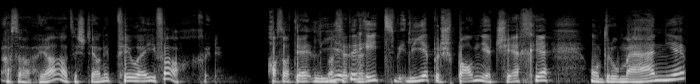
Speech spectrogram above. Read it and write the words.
Also ja, das ist ja nicht viel einfacher. Also der lieber, Was- jetzt, lieber Spanien, Tschechien und Rumänien,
